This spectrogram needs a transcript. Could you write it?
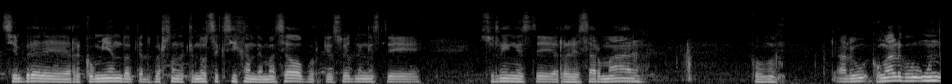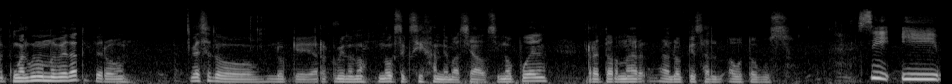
Siempre le recomiendo que las personas que no se exijan demasiado porque suelen, este, suelen este, regresar mal, con, algo, con, algo, un, con alguna novedad, pero eso es lo, lo, que recomiendo, ¿no? No se exijan demasiado. Si no pueden, retornar a lo que es el autobús. Sí, y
